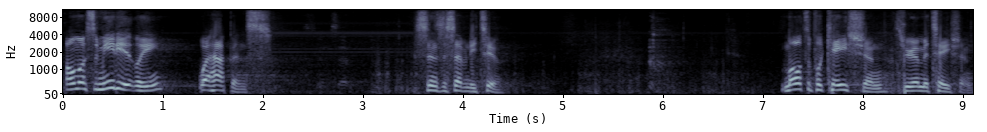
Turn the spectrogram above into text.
almost immediately, what happens? Sends the 72. Multiplication through imitation.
